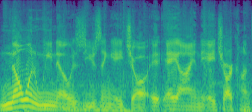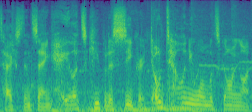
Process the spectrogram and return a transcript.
no one we know is using HR, AI in the HR context and saying, hey, let's keep it a secret. Don't tell anyone what's going on.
